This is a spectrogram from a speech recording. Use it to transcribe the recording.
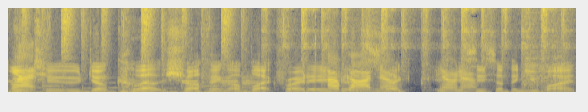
What? you two don't go out shopping on Black Friday. Oh, God, no. Like, if No, you no. see something you want,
